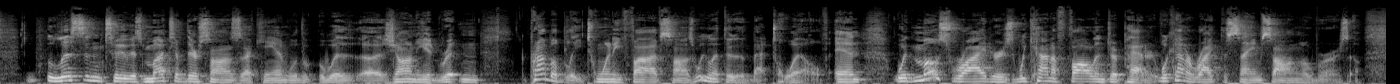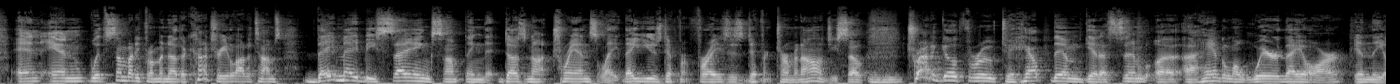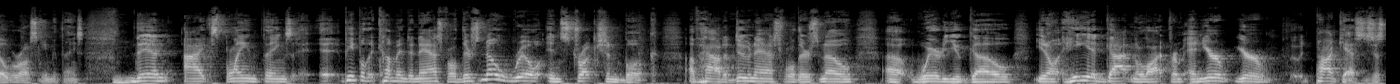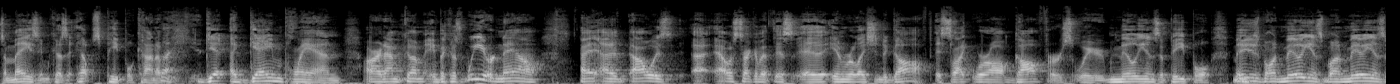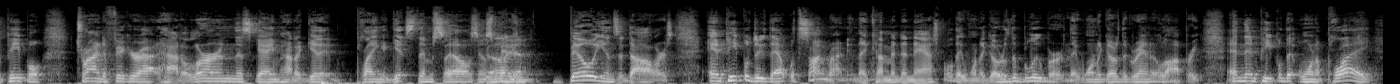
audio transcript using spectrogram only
listen to as much of their songs as I can. With with uh, Jean, he had written probably 25 songs. We went through about 12. And with most writers, we kind of fall into a pattern. We kind of write the same song over ourselves. And, and with somebody from another country, a lot of times they may be saying something that does not translate. They use different phrases, different terminology. So try to go through to help them get a, sim- uh, a handle on where they are in the overall scheme of things. Then I explain things. Uh, People that come into Nashville, there's no real instruction book of how to do Nashville. There's no uh, where do you go. You know, he had gotten a lot from, and your your podcast is just amazing because it helps people kind of get a game plan. All right, I'm coming because we are now. I, I, always I, I always talk about this uh, in relation to golf. It's like we're all golfers. We're millions of people, millions upon millions upon millions of people trying to figure out how to learn this game, how to get it playing against themselves, you know, Oh, spending yeah. billions of dollars. And people do that with songwriting. They come into Nashville, they want to go to the Bluebird, they want to go to the Grand Ole Opry, and then people that want to play.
